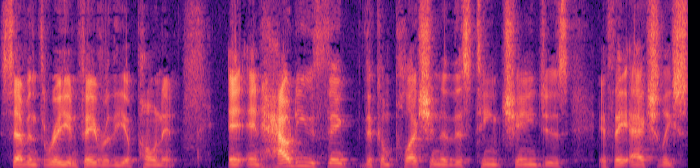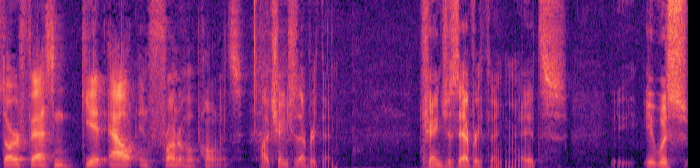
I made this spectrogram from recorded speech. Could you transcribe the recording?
7-3 in favor of the opponent. And, and how do you think the complexion of this team changes if they actually start fast and get out in front of opponents? Oh, it changes everything. Changes everything. It's it was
